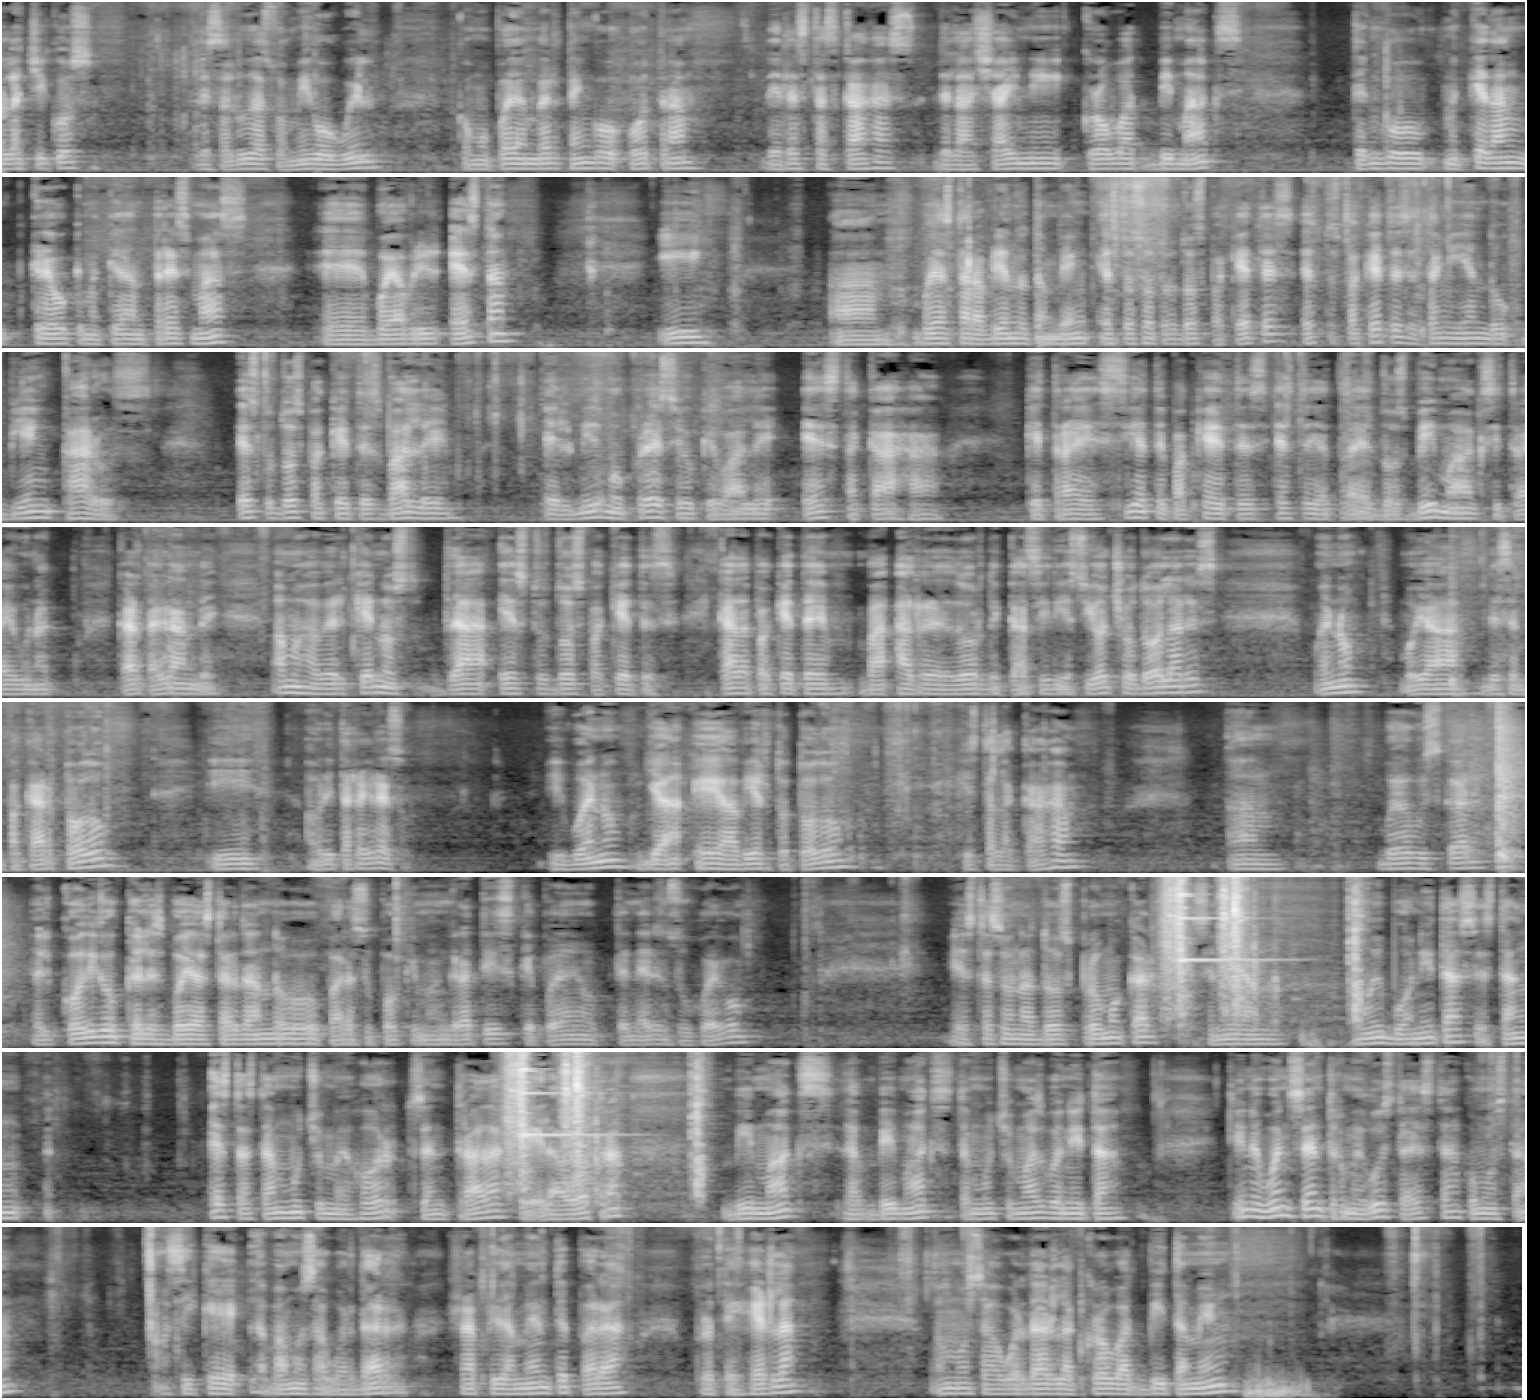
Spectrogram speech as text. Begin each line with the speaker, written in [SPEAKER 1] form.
[SPEAKER 1] Hola chicos, les saluda su amigo Will. Como pueden ver tengo otra de estas cajas de la Shiny Crobat V-Max. Tengo, me quedan, creo que me quedan tres más. Eh, voy a abrir esta y ah, voy a estar abriendo también estos otros dos paquetes. Estos paquetes están yendo bien caros. Estos dos paquetes vale el mismo precio que vale esta caja trae 7 paquetes. Este ya trae dos B-Max y trae una carta grande. Vamos a ver qué nos da estos dos paquetes. Cada paquete va alrededor de casi 18 dólares. Bueno, voy a desempacar todo y ahorita regreso. Y bueno, ya he abierto todo. Aquí está la caja. voy a buscar el código que les voy a estar dando para su Pokémon gratis que pueden obtener en su juego. Estas son las dos promo cards. Se miran muy bonitas. Están, esta está mucho mejor centrada que la otra. V-Max. La V-Max está mucho más bonita. Tiene buen centro. Me gusta esta. ¿Cómo está? Así que la vamos a guardar rápidamente para protegerla. Vamos a guardar la Crobat B también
